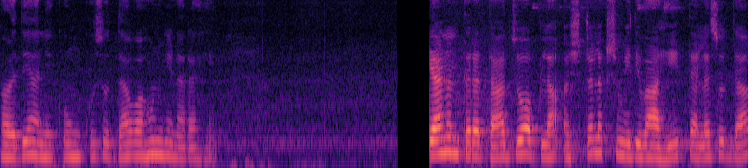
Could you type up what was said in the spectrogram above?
हळदी आणि कुंकूसुद्धा वाहून घेणार आहे. यानंतर आता जो आपला अष्टलक्ष्मी दिवा आहे त्यालासुद्धा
